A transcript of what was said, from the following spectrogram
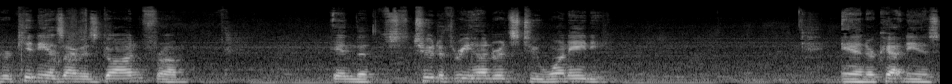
her kidney enzyme is gone from in the 2 to 300s to 180 and her creatinine is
